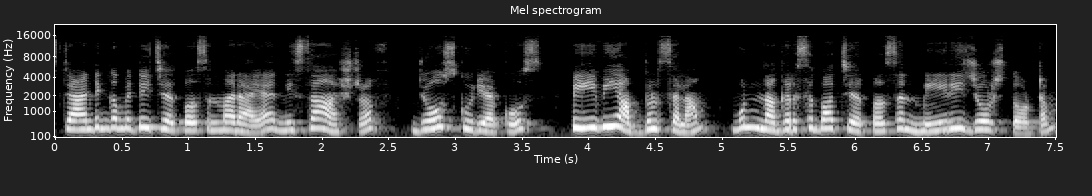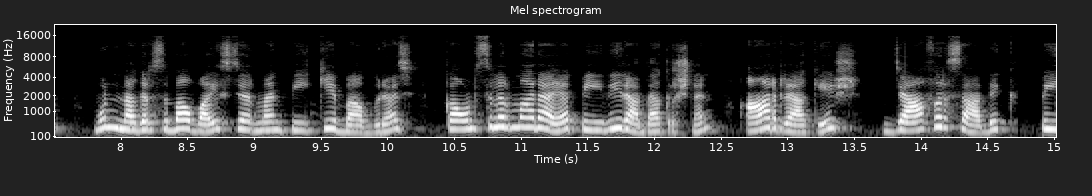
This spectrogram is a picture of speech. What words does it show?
സ്റ്റാൻഡിംഗ് കമ്മിറ്റി ചെയർപേഴ്സൺമാരായ നിസ അഷ്റഫ് ജോസ് കുര്യാക്കോസ് പി വി അബ്ദുൾ സലാം മുൻ നഗരസഭാ ചെയർപേഴ്സൺ മേരി ജോർജ് തോട്ടം മുൻ നഗരസഭാ vice chairman P K Baburaj കൗൺസിലർമാരായ P V Radhakrishnan R Rakesh Jafar Sadiq P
